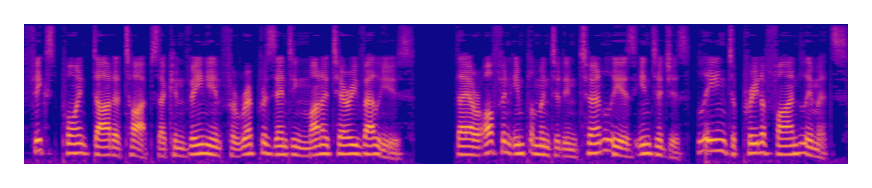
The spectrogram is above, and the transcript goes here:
Fixed-point data types are convenient for representing monetary values. They are often implemented internally as integers, leading to predefined limits.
